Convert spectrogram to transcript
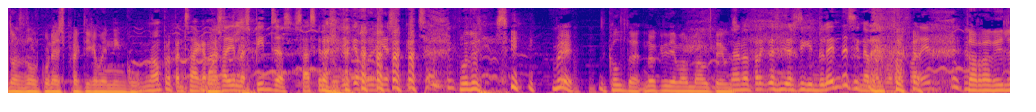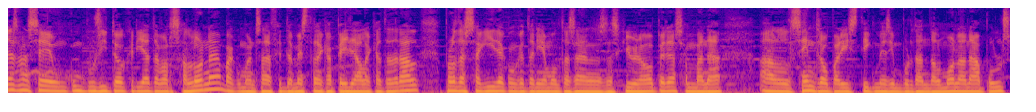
doncs no el coneix pràcticament ningú. No, però pensava que a dir les pizzas. Saps que que podria ser pitjor? Podria, sí. Bé, escolta, no cridem el mal temps. No, no perquè les idees siguin dolentes, sinó per referent. Tarradellas va ser un compositor criat a Barcelona, va començar de fet de mestre de capella a la catedral, però de seguida, com que tenia moltes ganes d'escriure òpera, se'n va anar al centre operístic més important del món, a Nàpols,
